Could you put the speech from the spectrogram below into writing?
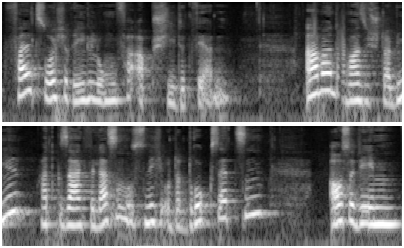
falls solche Regelungen verabschiedet werden. Aber da war sie stabil, hat gesagt, wir lassen uns nicht unter Druck setzen. Außerdem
